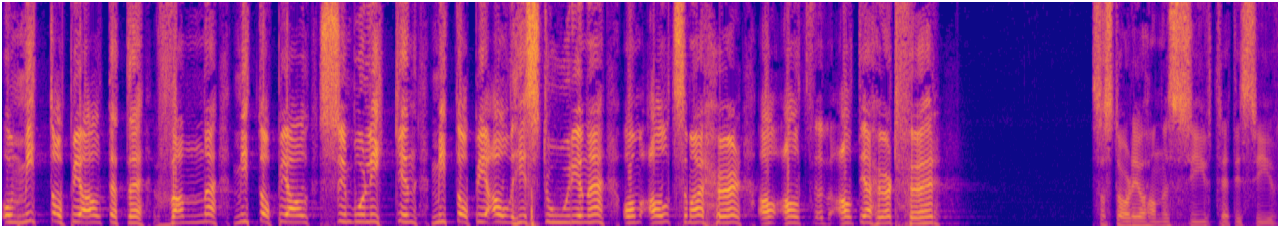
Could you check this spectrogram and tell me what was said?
Og midt oppi alt dette vannet, midt oppi all symbolikken, midt oppi alle historiene om alt som har hørt, alt, alt de har hørt før, så står det i Johannes 7, 37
